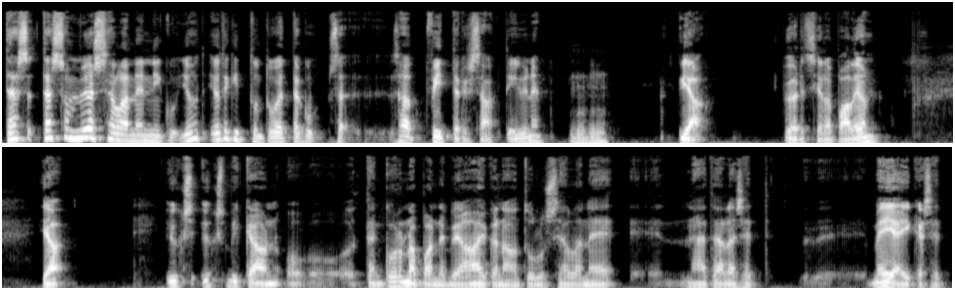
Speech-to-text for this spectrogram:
tässä, tässä on myös sellainen, niin kuin, jotenkin tuntuu, että kun sä, sä oot Twitterissä aktiivinen mm-hmm. ja pyörit siellä paljon. Ja yksi, yksi mikä on tämän koronapandemian aikana on tullut sellainen, nämä tällaiset meidän ikäiset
